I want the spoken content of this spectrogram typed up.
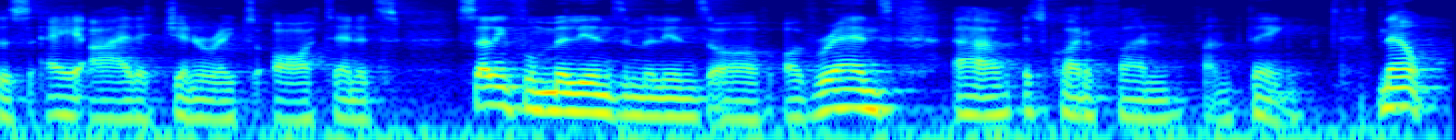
This AI that generates art and it's selling for millions and millions of, of rands. Uh, it's quite a fun, fun thing. Now,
